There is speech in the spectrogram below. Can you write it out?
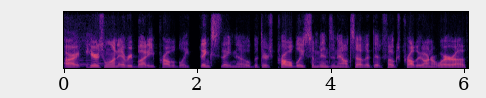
All right, here's one everybody probably thinks they know, but there's probably some ins and outs of it that folks probably aren't aware of.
